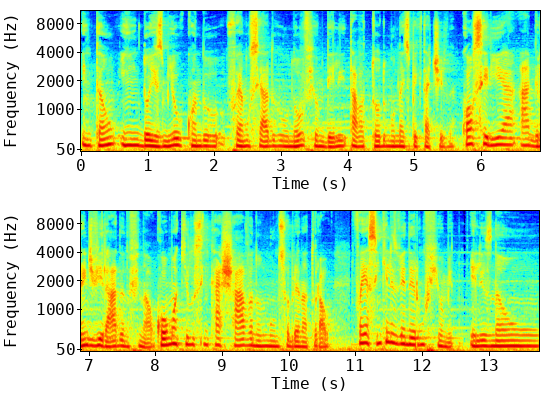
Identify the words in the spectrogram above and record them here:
Então, em 2000, quando foi anunciado o novo filme dele, estava todo mundo na expectativa. Qual seria a grande virada no final? Como aquilo se encaixava no mundo sobrenatural? Foi assim que eles venderam o filme. Eles não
